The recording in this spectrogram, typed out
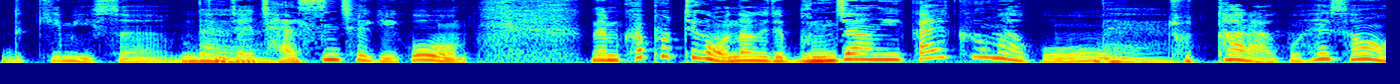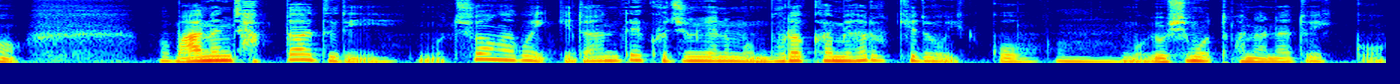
느낌이 있어요. 네. 굉장히 잘 쓴 책이고, 그다음에 카포티가 워낙 이제 문장이 깔끔하고 네. 좋다라고 해서 뭐 많은 작가들이 뭐 추앙하고 있기도 한데 그 중에는 뭐 무라카미 하루키도 있고, 음. 뭐 요시모토 바나나도 있고,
